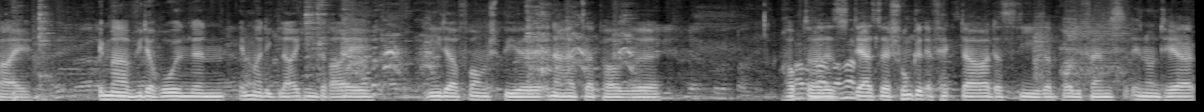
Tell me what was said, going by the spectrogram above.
Bei immer wiederholenden, immer die gleichen drei Lieder vorm Spiel, in der Halbzeitpause. Hauptsache, ist, der ist der Schunkeleffekt da, dass die St. Pauli-Fans hin und her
